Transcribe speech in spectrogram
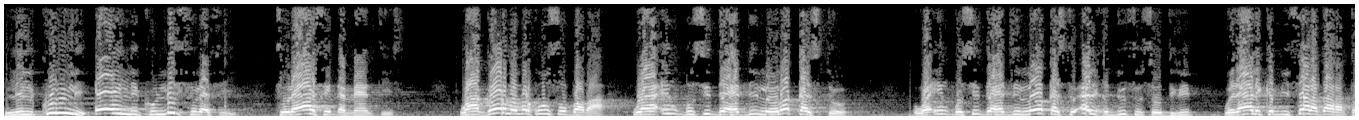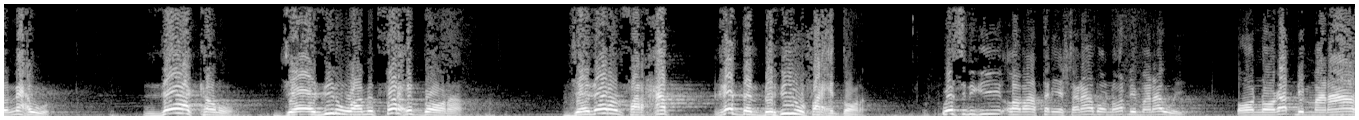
Lilkulli ey likulli ulaai ulaai dhammaantiis. Waa goorma markuu subadaa waa in qusida haddii loola qasto waa in qusida haddii loo qasto alxuduudu soo dirin wadaalika miaal haddaa rabto naxwo daakanu jaadilun waa mid farxi doona. Jadalan farxad hadan berriyuu farxi doona. Wasnigii labaatan iyo shanaad oo noo dhimanaa wey oo nooga dhimanaa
